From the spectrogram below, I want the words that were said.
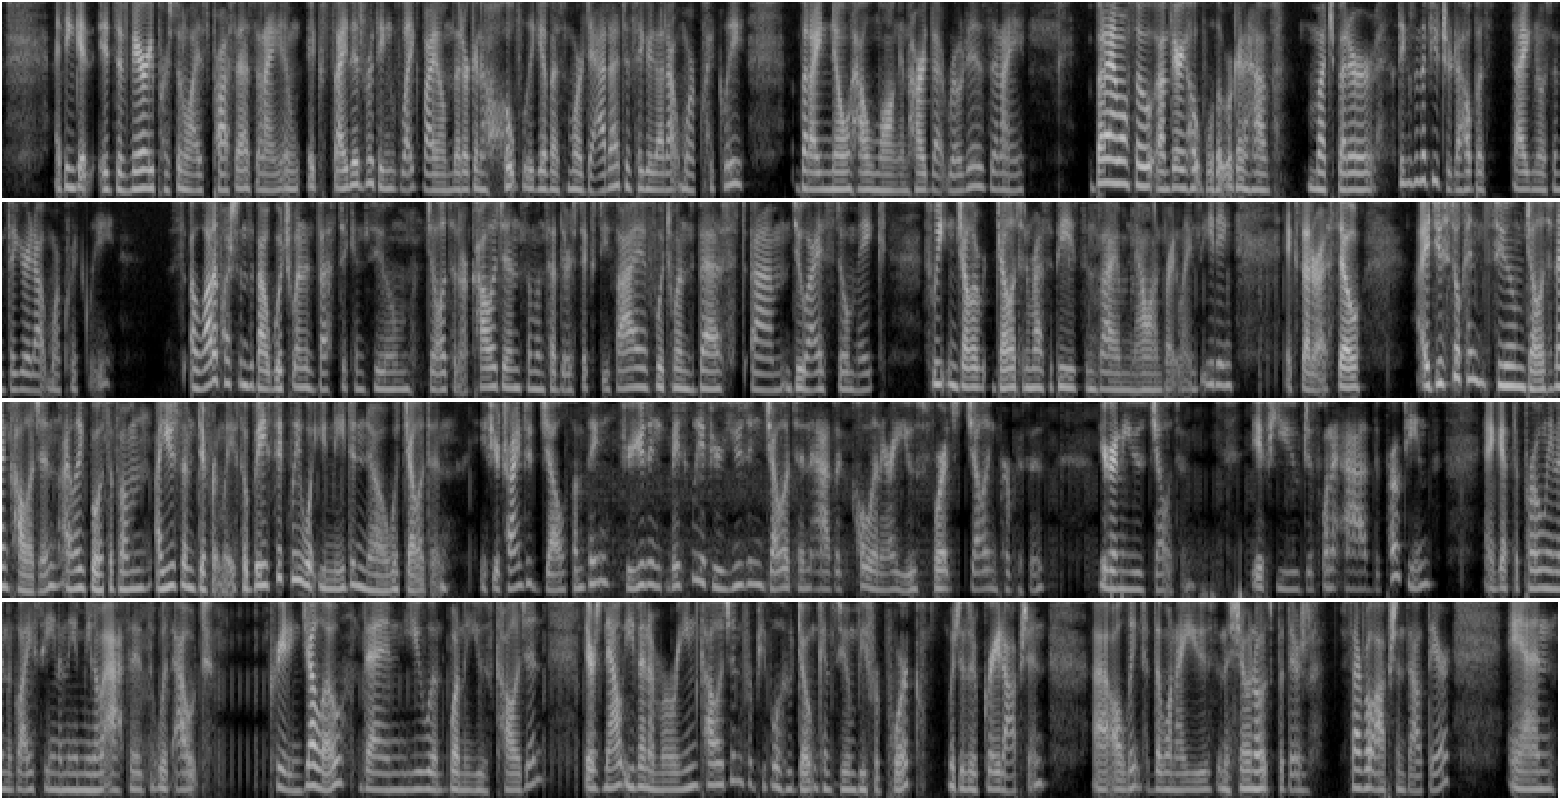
I think it, it's a very personalized process, and I am excited for things like Viome that are going to hopefully give us more data to figure that out more quickly. But I know how long and hard that road is, and I but I'm also I'm very hopeful that we're going to have much better things in the future to help us diagnose and figure it out more quickly. A lot of questions about which one is best to consume, gelatin or collagen. Someone said there's 65. Which one's best? Um, do I still make sweetened gel- gelatin recipes since I'm now on Bright Lines Eating, etc. So I do still consume gelatin and collagen. I like both of them. I use them differently. So basically, what you need to know with gelatin if you're trying to gel something, if you're using basically if you're using gelatin as a culinary use for its gelling purposes, you're going to use gelatin. If you just want to add the proteins and get the proline and the glycine and the amino acids without creating jello, then you would want to use collagen. There's now even a marine collagen for people who don't consume beef or pork, which is a great option. Uh, I'll link to the one I use in the show notes, but there's several options out there. And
